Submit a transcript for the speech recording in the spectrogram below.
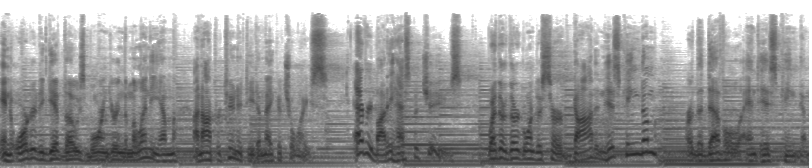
In order to give those born during the millennium an opportunity to make a choice. Everybody has to choose whether they're going to serve God and His kingdom or the devil and his kingdom.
